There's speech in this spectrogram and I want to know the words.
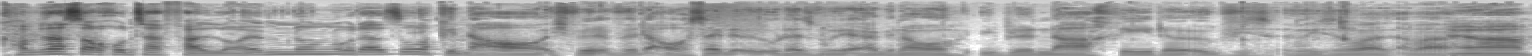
kommt das auch unter Verleumdung oder so? Genau, ich würde würd auch sein, oder so, ja genau, üble Nachrede, irgendwie, irgendwie sowas. Aber Ja,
